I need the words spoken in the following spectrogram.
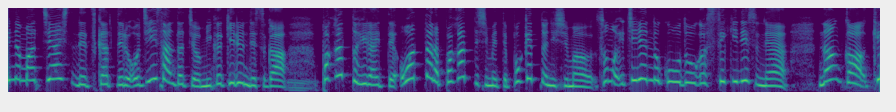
院の待合室で使ってるおじいさんたちを見かけるんですがパカッと開いて終わったらパカッて閉めてポケットにしまう。その一連の行動が素敵ですね。なんか刑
